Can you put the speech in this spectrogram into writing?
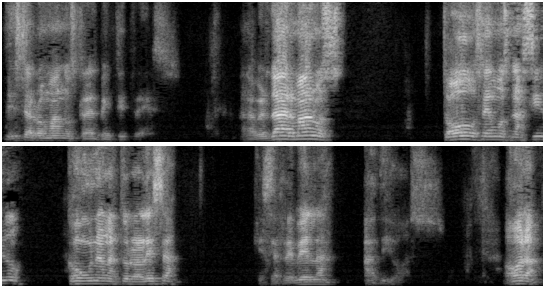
Dice Romanos 3:23. La verdad, hermanos, todos hemos nacido con una naturaleza que se revela a Dios. Ahora,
